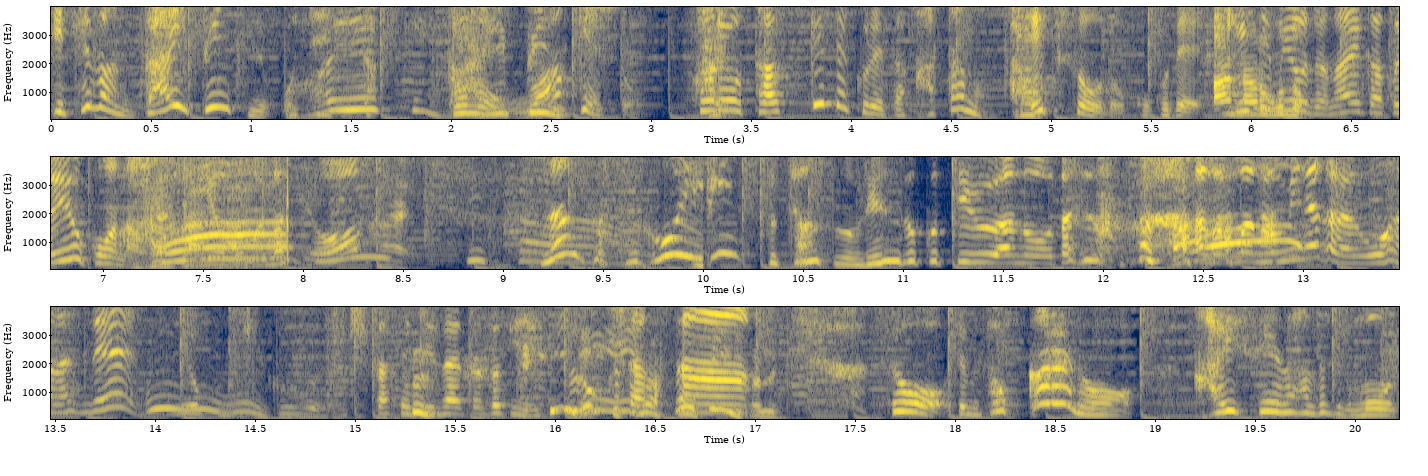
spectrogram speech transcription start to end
一番大ピンチに陥った。その訳と、それを助けてくれた方のエピソードをここで聞いてみようじゃないかというコーナーをやってみようと思いますよ。はい。なんかすごいピンチとチャンスの連続っていうあの私の あの、まあ、飲みながらのお話ねうんよく聞く聞かせていただいた時にすごくたくさん。んそう。でもそっからの改正の話がもう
